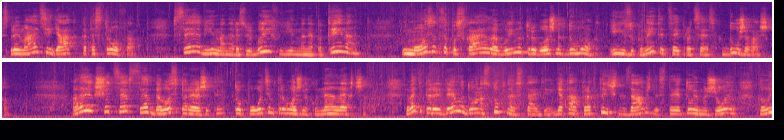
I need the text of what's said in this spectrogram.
сприймається як катастрофа. Все, він мене розлюбив, він мене покине. І мозок запускає лавину тривожних думок, і зупинити цей процес дуже важко. Але якщо це все вдалося пережити, то потім тривожнику не легше. Давайте перейдемо до наступної стадії, яка практично завжди стає тою межою, коли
